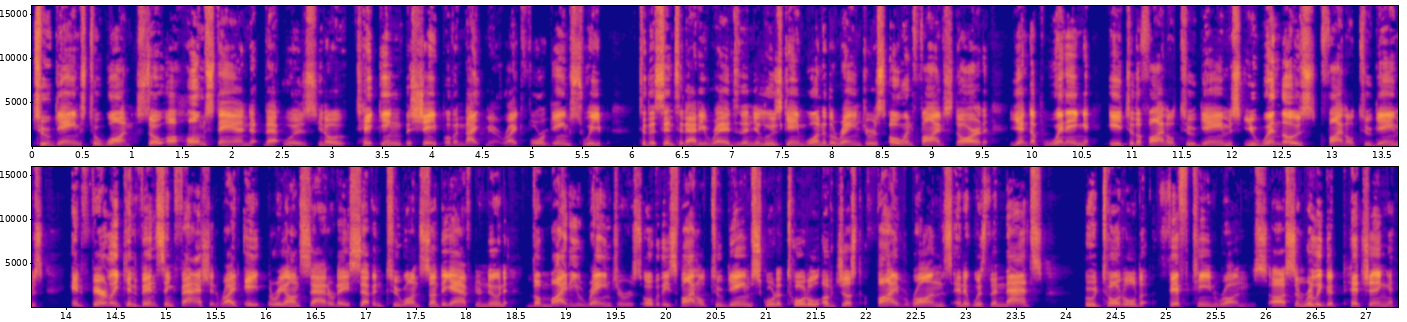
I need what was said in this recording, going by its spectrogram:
two games to one. So a homestand that was, you know, taking the shape of a nightmare, right? Four game sweep to the Cincinnati Reds. Then you lose game one to the Rangers. 0 and 5 start. You end up winning each of the final two games. You win those final two games in fairly convincing fashion, right? 8 3 on Saturday, 7 2 on Sunday afternoon. The mighty Rangers over these final two games scored a total of just five runs, and it was the Nats who totaled 15 runs. Uh, some really good pitching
